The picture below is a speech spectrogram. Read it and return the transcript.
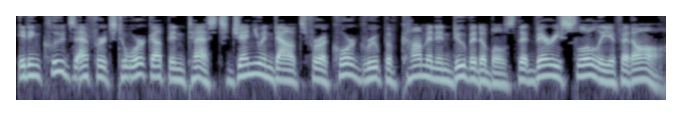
It includes efforts to work up in tests genuine doubts for a core group of common indubitables that vary slowly if at all.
